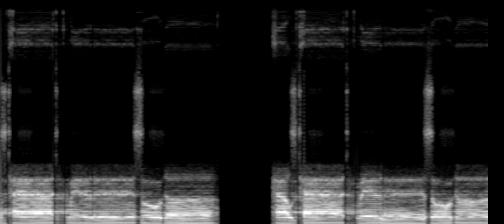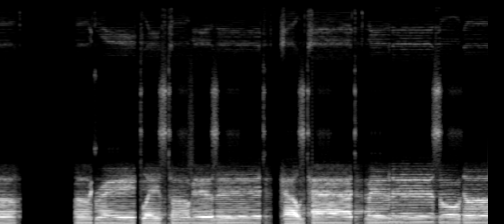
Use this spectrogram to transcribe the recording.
Hallstatt, Minnesota. Hallstatt, Minnesota. A great place to visit. Hallstatt, Minnesota.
